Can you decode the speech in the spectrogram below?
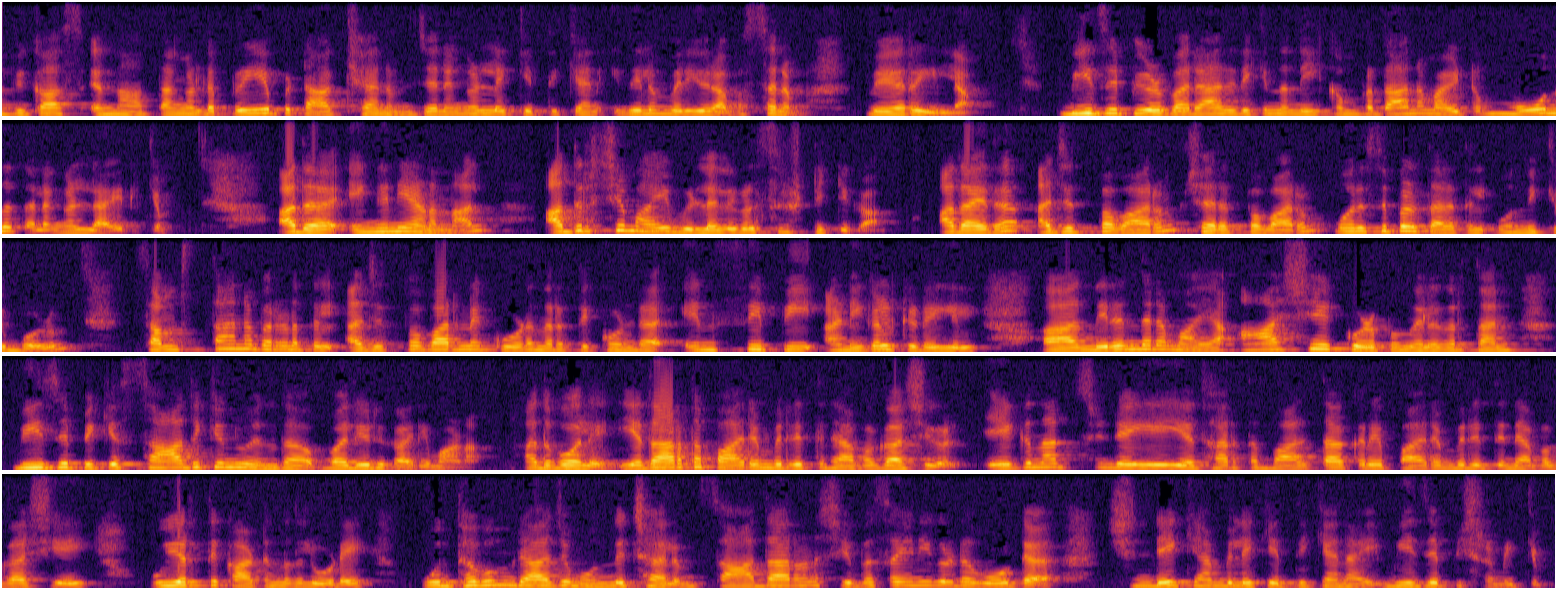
വികാസ് എന്ന തങ്ങളുടെ പ്രിയപ്പെട്ട ആഖ്യാനം ജനങ്ങളിലേക്ക് എത്തിക്കാൻ ഇതിലും വലിയൊരു അവസരം വേറെയില്ല. ബി ജെ പിയോട് വരാനിരിക്കുന്ന നീക്കം പ്രധാനമായിട്ടും മൂന്ന് തലങ്ങളിലായിരിക്കും. അത് എങ്ങനെയാണെന്നാൽ അദൃശ്യമായ വിള്ളലുകൾ സൃഷ്ടിക്കുക. അതായത് അജിത് പവാറും ശരത് പവാറും മുനിസിപ്പൽ തലത്തിൽ ഒന്നിക്കുമ്പോഴും സംസ്ഥാന ഭരണത്തിൽ അജിത് പവാറിനെ കൂടെ നിർത്തിക്കൊണ്ട് എൻ സി പി അണികൾക്കിടയിൽ നിരന്തരമായ ആശയക്കുഴപ്പം നിലനിർത്താൻ ബി ജെ പിക്ക് സാധിക്കുന്നു എന്നത് വലിയൊരു കാര്യമാണ്. അതുപോലെ യഥാർത്ഥ പാരമ്പര്യത്തിന്റെ അവകാശികൾ ഏകനാഥ് സിൻഡേയെ യഥാർത്ഥ ബാൽ താക്കറെ പാരമ്പര്യത്തിന്റെ അവകാശിയായി ഉയർത്തിക്കാട്ടുന്നതിലൂടെ ഉദ്ധവും രാജും ഒന്നിച്ചാലും സാധാരണ ശിവസൈനികരുടെ വോട്ട് ഷിൻഡെ ക്യാമ്പിലേക്ക് എത്തിക്കാനായി ബി ശ്രമിക്കും.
